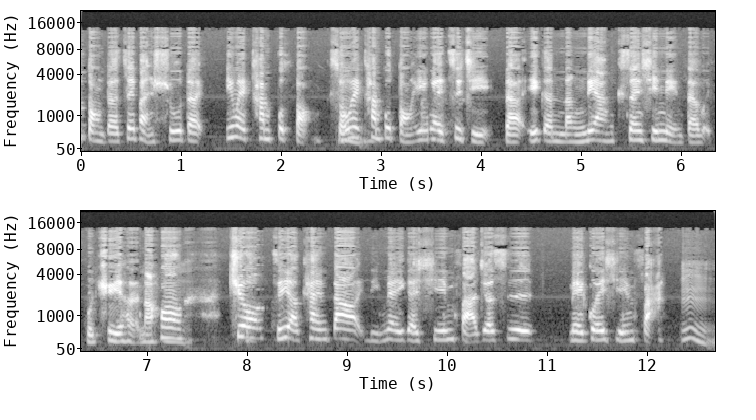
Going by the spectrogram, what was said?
懂得这本书的，因为看不懂。所谓看不懂，因为自己的一个能量身心灵的不聚合，然后就只有看到里面一个心法，就是玫瑰心法。嗯，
